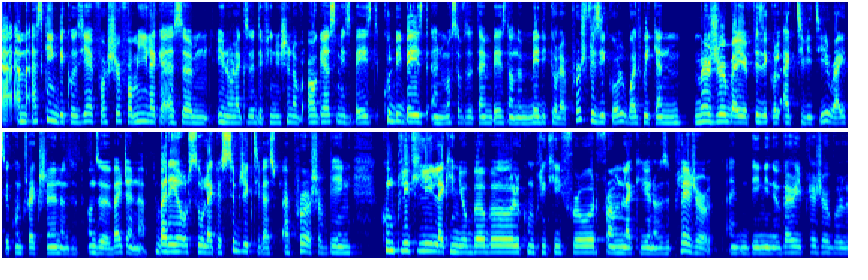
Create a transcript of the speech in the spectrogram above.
I'm asking because yeah, for sure, for me, like as um, you know, like the definition of orgasm is based could be based and most of the time based on a medical approach, physical, what we can measure by a physical activity, right, the contraction on the on the vagina. But it also like a subjective as- approach of being completely like in your bubble, completely fraud from like you know the pleasure and being in a very pleasurable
